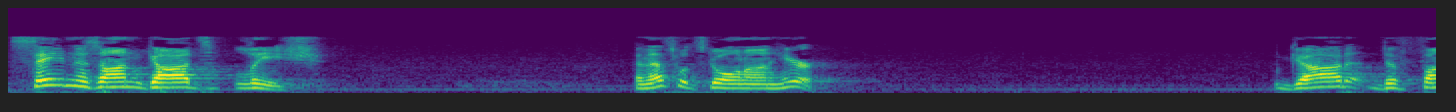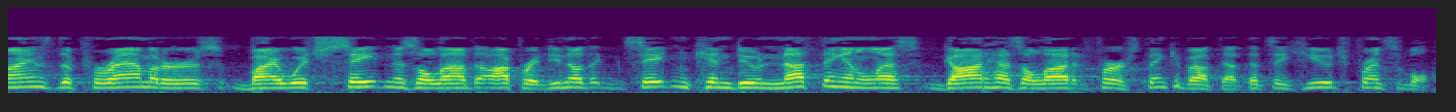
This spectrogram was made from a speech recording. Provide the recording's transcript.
Satan is on God's leash. And that's what's going on here. God defines the parameters by which Satan is allowed to operate. Do you know that Satan can do nothing unless God has allowed it first? Think about that. That's a huge principle.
